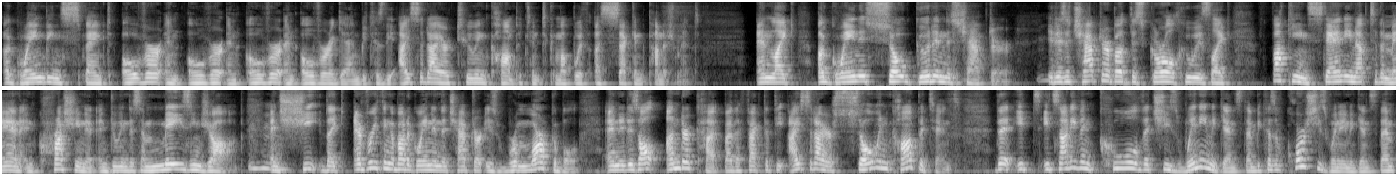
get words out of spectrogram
Egwene being spanked over and over and over and over again because the Aes Sedai are too incompetent to come up with a second punishment. And like Egwene is so good in this chapter. It is a chapter about this girl who is like fucking standing up to the man and crushing it and doing this amazing job. Mm-hmm. And she, like, everything about Egwene in the chapter is remarkable. And it is all undercut by the fact that the Aes Sedai are so incompetent that it's it's not even cool that she's winning against them because of course she's winning against them.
